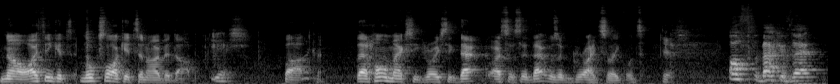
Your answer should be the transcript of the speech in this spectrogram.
No, I think it looks like it's an overdub. Yes. But Okay. that whole Maxi Grease thing, that as I said, that was a great sequence. Yes. Off the back of that,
